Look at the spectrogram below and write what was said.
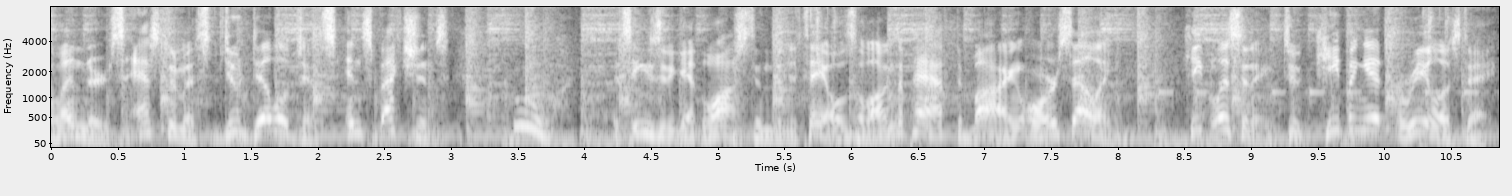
Lenders, estimates, due diligence, inspections. Whew, it's easy to get lost in the details along the path to buying or selling. Keep listening to Keeping It Real Estate.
